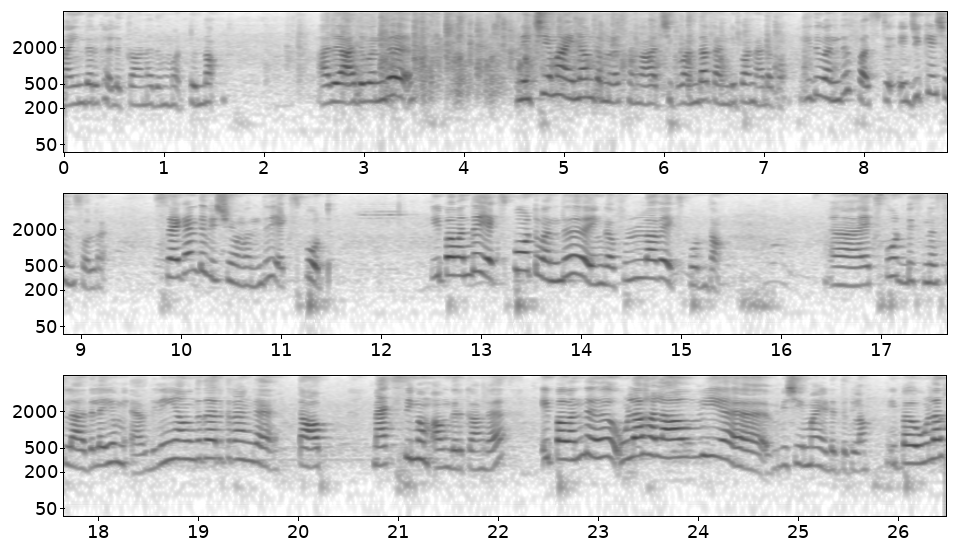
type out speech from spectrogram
மைந்தர்களுக்கானது மட்டும்தான். அது அது வந்து நிச்சயமாக ஐந்தாம் தமிழர் சங்கம் ஆட்சிக்கு வந்தால் கண்டிப்பாக நடக்கும். இது வந்து ஃபஸ்ட்டு எஜுகேஷன் சொல்கிறேன் செகண்ட் விஷயம் வந்து எக்ஸ்போர்ட் இப்போ வந்து எக்ஸ்போர்ட் வந்து இங்கே ஃபுல்லாகவே எக்ஸ்போர்ட் தான். எக்ஸ்போர்ட் பிஸ்னஸில் அதுலேயும் அதுலேயும் அவங்க தான் இருக்கிறாங்க. டாப் மேக்ஸிமம் அவங்க இருக்காங்க. இப்போ வந்து உலகளாவிய விஷயமா எடுத்துக்கலாம். இப்போ உலக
